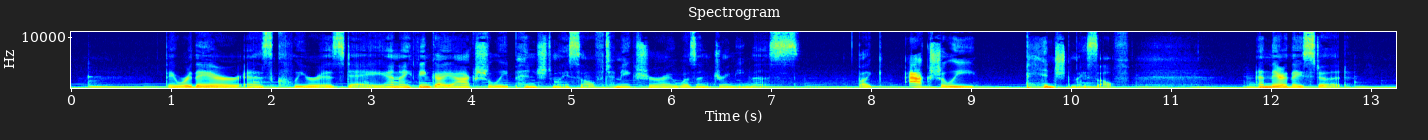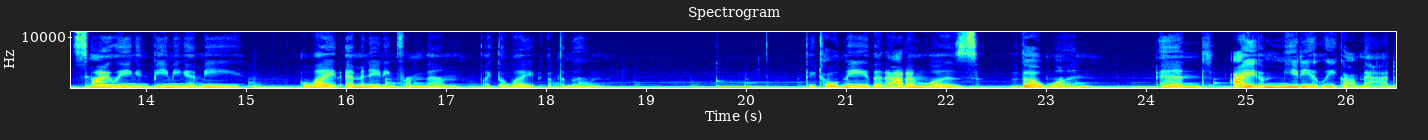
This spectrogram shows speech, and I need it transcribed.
They were there as clear as day, and I think I actually pinched myself to make sure I wasn't dreaming this. Like, actually pinched myself. And there they stood, smiling and beaming at me, a light emanating from them like the light of the moon. They told me that Adam was the one, and I immediately got mad.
